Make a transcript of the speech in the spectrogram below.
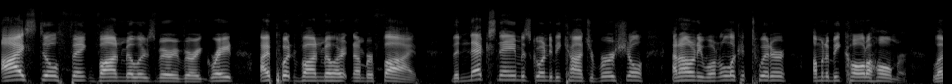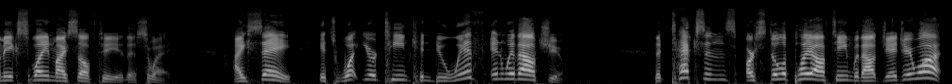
I still think Von Miller's very, very great. I put Von Miller at number five. The next name is going to be controversial, and I don't even want to look at Twitter. I'm going to be called a homer. Let me explain myself to you this way. I say it's what your team can do with and without you. The Texans are still a playoff team without J.J. Watt.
